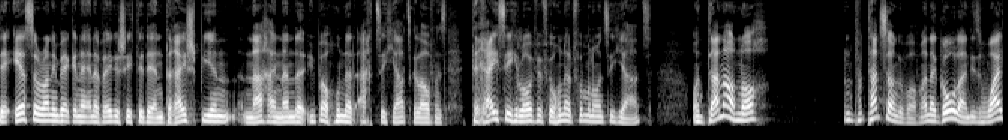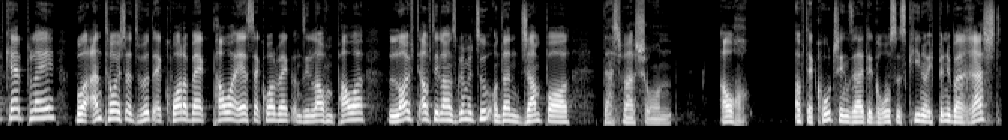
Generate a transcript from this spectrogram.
Der erste Running Back in der NFL-Geschichte, der in drei Spielen nacheinander über 180 Yards gelaufen ist. 30 Läufe für 195 Yards. Und dann auch noch einen Touchdown geworfen an der Goal-Line. Dieses Wildcat-Play, wo er antäuscht, als wird er Quarterback, Power, er ist der Quarterback und sie laufen Power, läuft auf die Line Scrimmage zu und dann Jump Ball. Das war schon auch auf der Coaching-Seite großes Kino. Ich bin überrascht,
